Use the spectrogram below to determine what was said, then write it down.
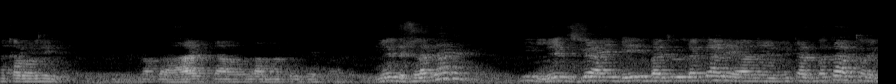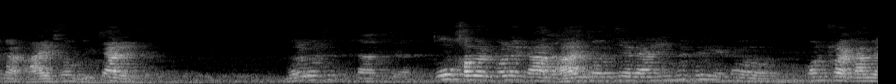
નકર ઓલી આપણા હાર્ટના ઓલા માટે જે લીડ્સ લગાડે એ લીડ્સ જો અહીં બે બાજુ લગાડે અને મીટર બતાવતો હોય કે આ ભાઈ શું વિચારે છે. બરોબર છે? તો ખબર પડે કે આ ભાઈ તો અત્યારે અહીં નથી એનો કોન્ટ્રાક્ટ આવે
